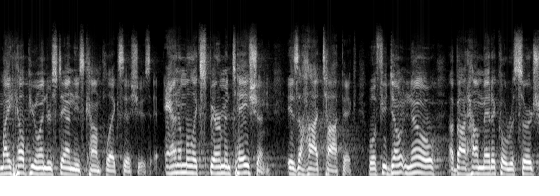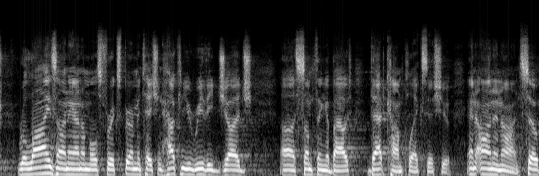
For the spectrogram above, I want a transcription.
might help you understand these complex issues. Animal experimentation is a hot topic. Well, if you don't know about how medical research relies on animals for experimentation, how can you really judge uh, something about that complex issue? And on and on. So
